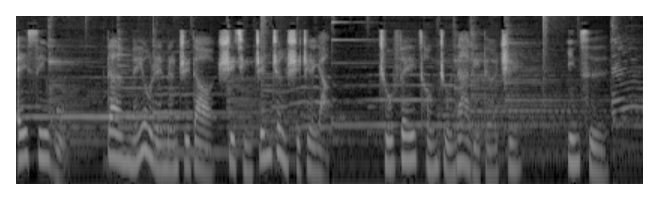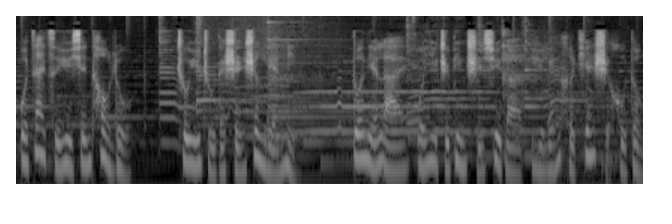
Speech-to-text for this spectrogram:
A.C. 五，但没有人能知道事情真正是这样，除非从主那里得知。因此，我在此预先透露，出于主的神圣怜悯。多年来，我一直并持续地与灵和天使互动，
